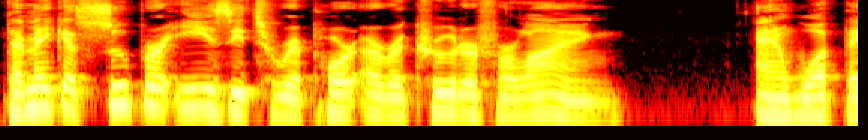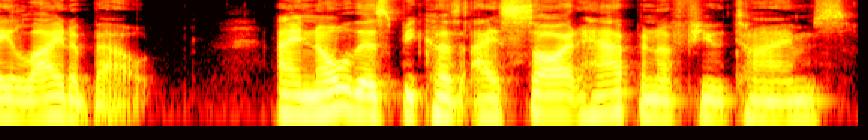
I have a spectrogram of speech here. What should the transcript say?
that make it super easy to report a recruiter for lying and what they lied about. I know this because I saw it happen a few times.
